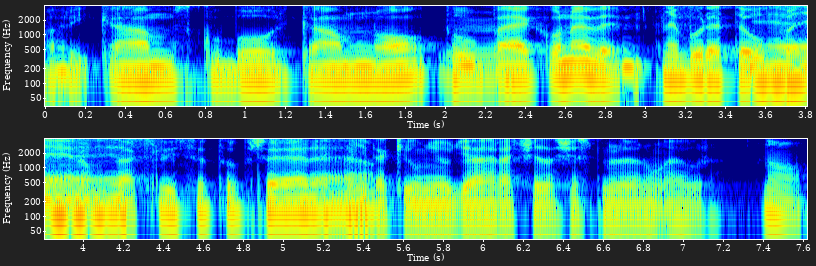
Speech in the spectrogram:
A říkám s Kubou, říkám, no, to Hmm. úplně jako nevím. Nebude to úplně Je- jenom tak. Jestli se to přejede. Oni jo. taky umějí udělat hráče za 6 milionů eur. No.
